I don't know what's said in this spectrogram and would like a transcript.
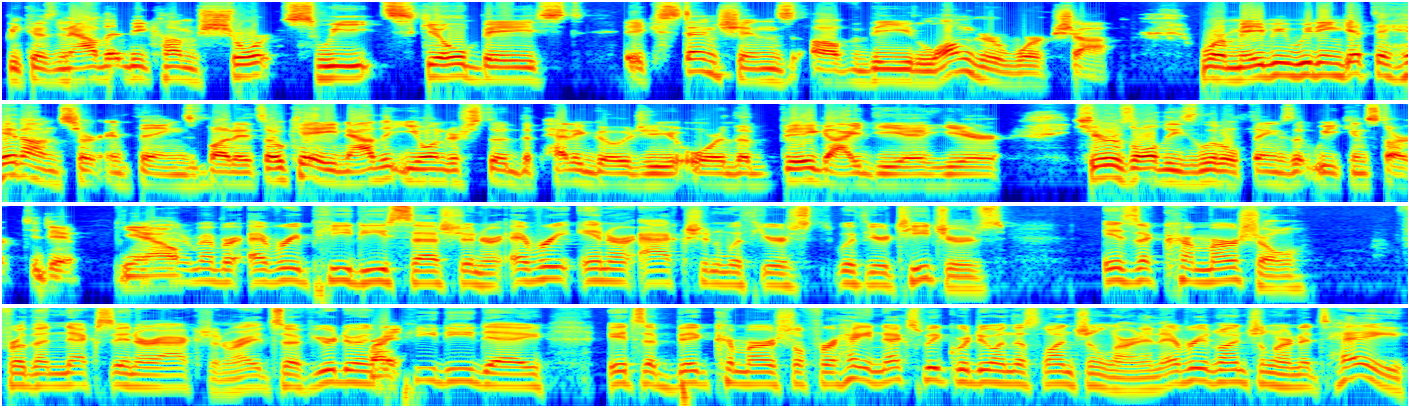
because now they become short, sweet, skill based extensions of the longer workshop where maybe we didn't get to hit on certain things, but it's okay. Now that you understood the pedagogy or the big idea here, here's all these little things that we can start to do. You know, remember every PD session or every interaction with your with your teachers is a commercial for the next interaction, right? So if you're doing right. a PD day, it's a big commercial for, hey, next week we're doing this lunch and learn. And every lunch and learn, it's, hey,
